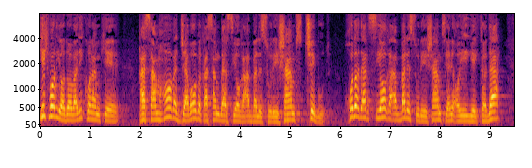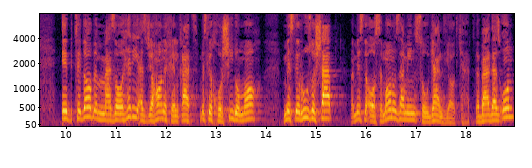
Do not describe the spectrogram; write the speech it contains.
یک بار یادآوری کنم که قسم ها و جواب قسم در سیاق اول سوره شمس چه بود؟ خدا در سیاق اول سوره شمس یعنی آیه یک تا ده ابتدا به مظاهری از جهان خلقت مثل خورشید و ماه مثل روز و شب و مثل آسمان و زمین سوگند یاد کرد و بعد از اون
